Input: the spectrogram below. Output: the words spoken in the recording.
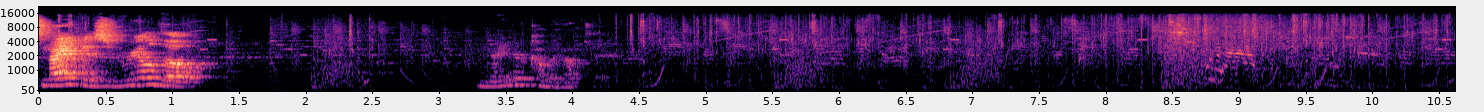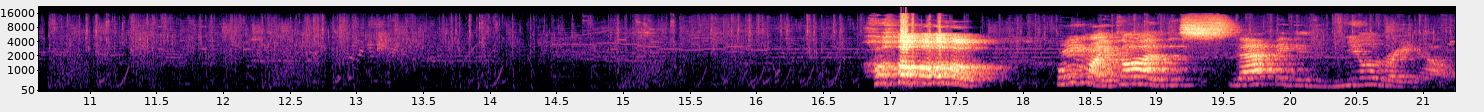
This knife is real though. Now you're coming up there. Oh, oh my god, this snapping is real right now.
